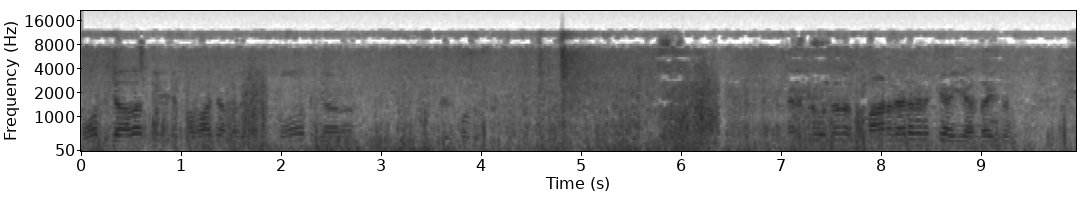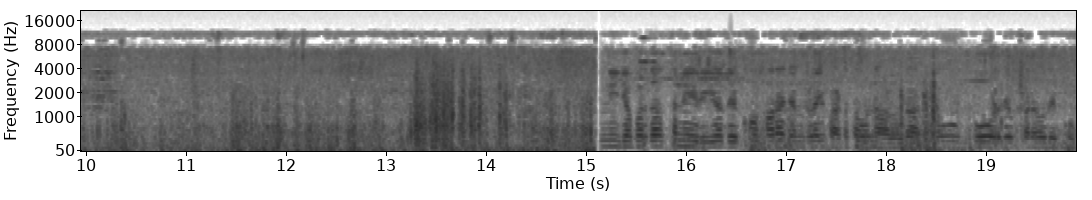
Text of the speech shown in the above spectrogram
ਬਹੁਤ ਜ਼ਿਆਦਾ ਤੇਜ਼ ਹਵਾ ਚੱਲ ਰਹੀ ਹੈ ਬਹੁਤ ਜ਼ਿਆਦਾ ਦੇਖੋ ਤੁਸੀਂ ਮੈਟਰੋ ਉਹਨਾਂ ਦਾ ਸਮਾਨ ਰੜ ਰੜ ਕੇ ਆਈ ਜਾਂਦਾ ਇਦੋਂ ਇੰਨੀ ਜ਼ਬਰਦਸਤ ਹਨੇਰੀ ਆ, ਦੇਖੋ, ਸਾਰਾ ਜੰਗਲ ਹੀ ਪੱਟਤਾ ਉਹ ਨਾਲ ਉਹਦਾ। ਉਹ ਬੋਰਡ ਦੇ ਉੱਪਰ ਉਹ ਦੇਖੋ।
